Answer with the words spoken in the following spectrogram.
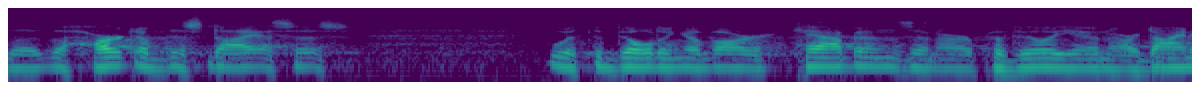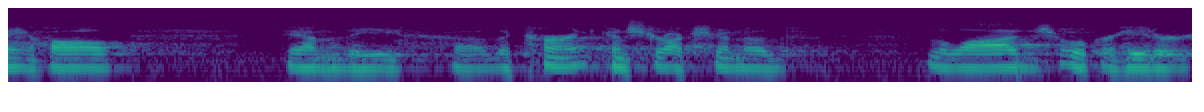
the, the heart of this diocese, with the building of our cabins and our pavilion, our dining hall, and the, uh, the current construction of the lodge, Oakerhater,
